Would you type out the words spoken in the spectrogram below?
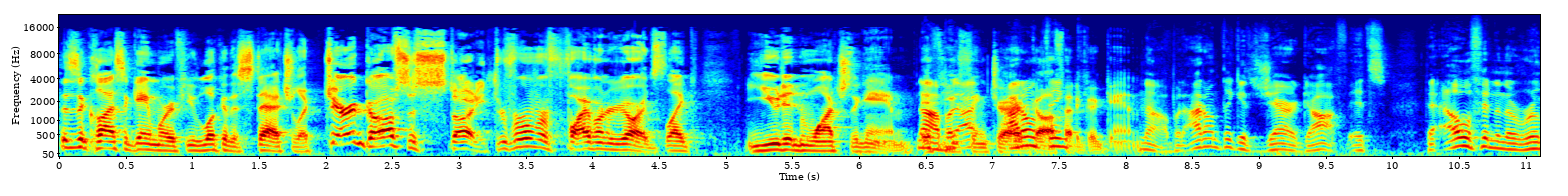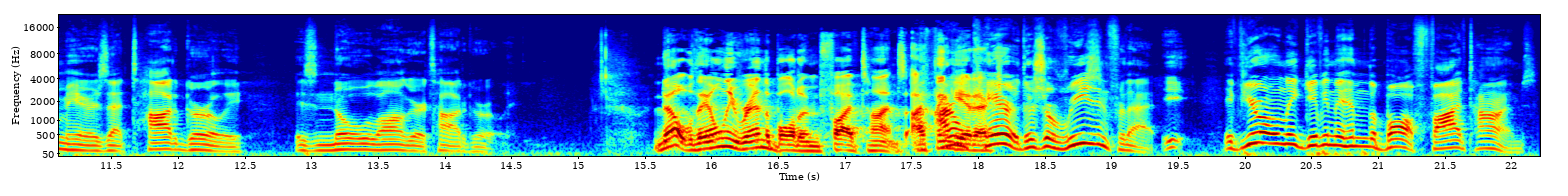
This is a classic game where if you look at the stats, you're like, Jared Goff's a stud. He threw for over 500 yards. Like, you didn't watch the game No, if but you I- think I Jared don't Goff think- had a good game. No, but I don't think it's Jared Goff. It's the elephant in the room here is that Todd Gurley is no longer Todd Gurley. No, they only ran the ball to him five times. I I think don't he had care. extra- There's a reason for that. If you're only giving him the ball five times,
